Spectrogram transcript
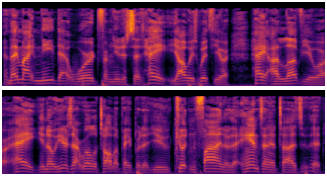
and they might need that word from you to say, Hey, Yahweh's with you. Or, Hey, I love you. Or, Hey, you know, here's that roll of toilet paper that you couldn't find or that hand sanitizer that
